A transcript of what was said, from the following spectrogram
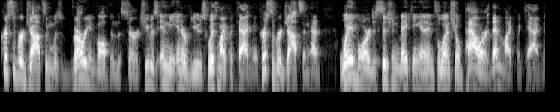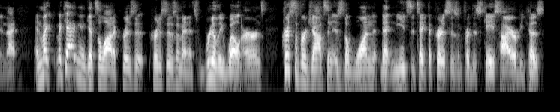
Christopher Johnson was very involved in the search. He was in the interviews with Mike Maccagnan. Christopher Johnson had way more decision making and influential power than Mike Maccagnan. I, and Mike Maccagnan gets a lot of criticism, and it's really well earned. Christopher Johnson is the one that needs to take the criticism for this Gase hire because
